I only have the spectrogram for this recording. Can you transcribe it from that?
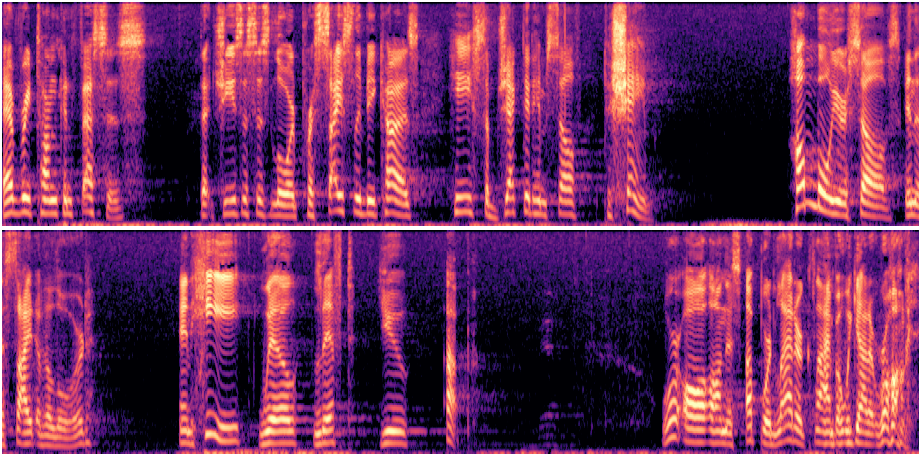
Every tongue confesses that Jesus is Lord precisely because he subjected himself to shame. Humble yourselves in the sight of the Lord, and he will lift you up. We're all on this upward ladder climb, but we got it wrong.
